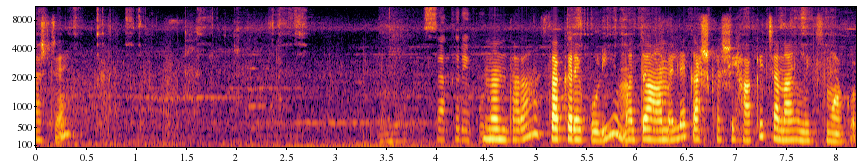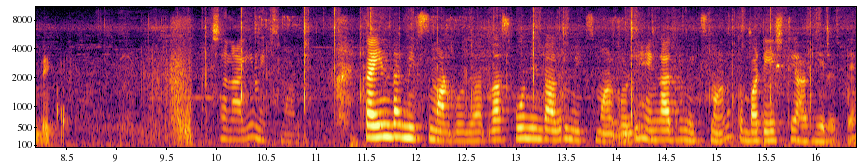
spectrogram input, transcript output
ಅಷ್ಟೇ? ಸಕ್ಕರೆ ನಂತರ ಸಕ್ಕರೆ ಪುಡಿ ಮತ್ತು ಆಮೇಲೆ ಕಶ್ಕಶಿ ಹಾಕಿ ಚೆನ್ನಾಗಿ ಮಿಕ್ಸ್ ಮಾಡ್ಕೋಬೇಕು. ಚೆನ್ನಾಗಿ ಮಿಕ್ಸ್ ಮಾಡಿ. ಕೈಯಿಂದ ಮಿಕ್ಸ್ ಮಾಡ್ಬೋದು ಅಥವಾ ಸ್ಪೂನಿಂದ ಆದರೂ ಮಿಕ್ಸ್ ಮಾಡ್ಕೊಳ್ಳಿ ಹೆಂಗಾದರೂ ಮಿಕ್ಸ್ ಮಾಡಿ. ತುಂಬ ಟೇಸ್ಟಿ ಆಗಿರುತ್ತೆ.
